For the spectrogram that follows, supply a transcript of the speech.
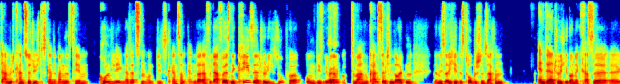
damit kannst du natürlich das ganze Bankensystem grundlegend ersetzen und dieses ganze, dafür, dafür ist eine Krise natürlich super, um diesen Übergang ja. zu machen. Du kannst nämlich den Leuten nämlich solche dystopischen Sachen entweder natürlich über eine krasse äh,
